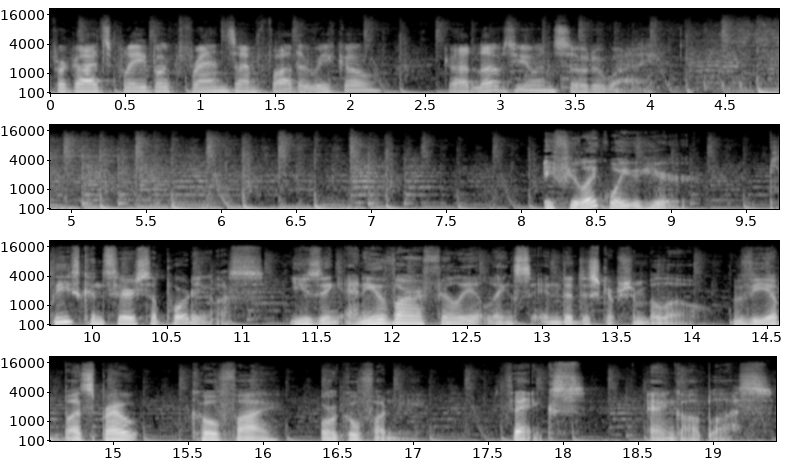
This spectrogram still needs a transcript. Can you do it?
For God's Playbook, friends, I'm Father Rico. God loves you, and so do I. If you like what you hear, please consider supporting us using any of our affiliate links in the description below via Buzzsprout, Ko-Fi, or GoFundMe. Thanks, and God bless.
